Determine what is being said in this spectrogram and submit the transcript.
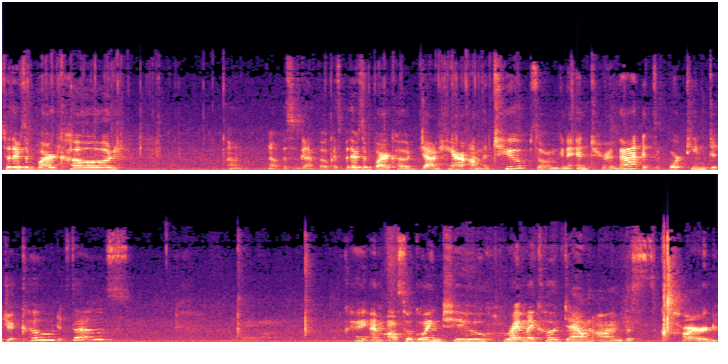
So there's a barcode. Oh, no, this is gonna focus, but there's a barcode down here on the tube. So I'm gonna enter that. It's a 14 digit code, it says. Okay, I'm also going to write my code down on this card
